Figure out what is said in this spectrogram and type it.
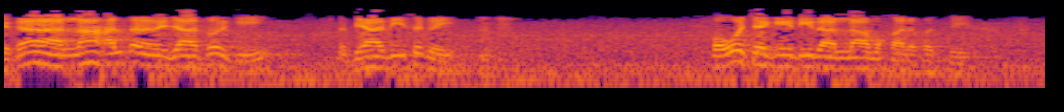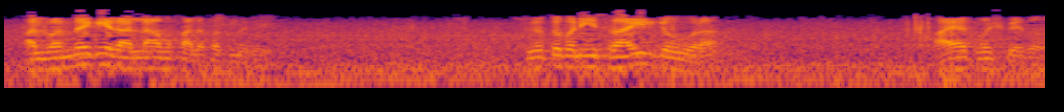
چکا اللہ حل تر نجات ور کی بیا دی سے گئی پہنچ گئی دی دا اللہ مخالفت دی الوندے کی دا اللہ مخالفت میں گئی۔ تو بنی اسرائیل کے اوپر آیت مش پہ دو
